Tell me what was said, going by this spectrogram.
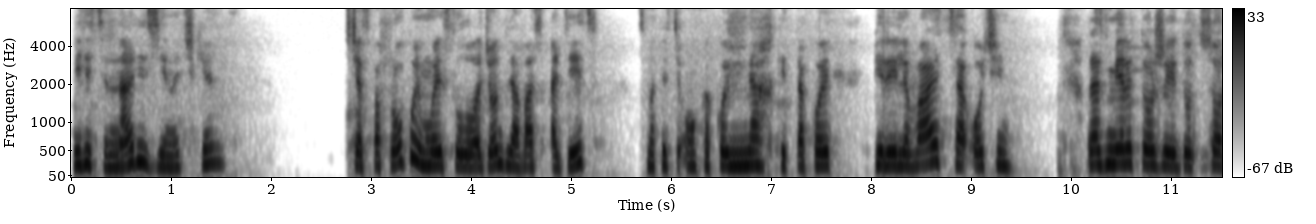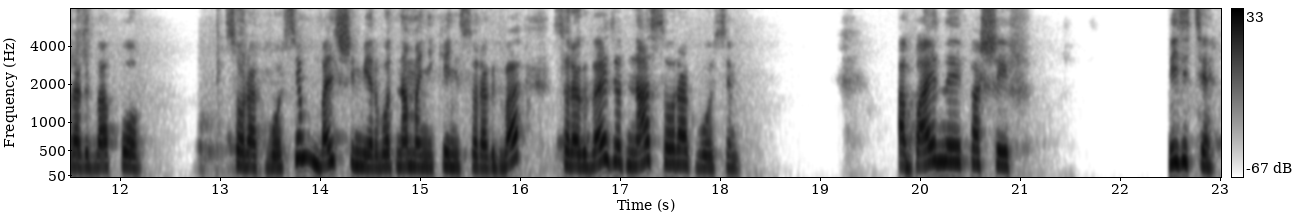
Видите, на резиночке. Сейчас попробуем мы слоладжон для вас одеть. Смотрите, он какой мягкий, такой переливается очень. Размеры тоже идут 42 по 48. Больший мер. Вот на манекене 42. 42 идет на 48. Абайный пошив. Видите?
